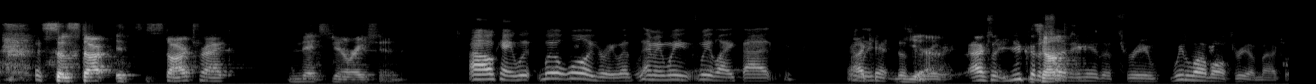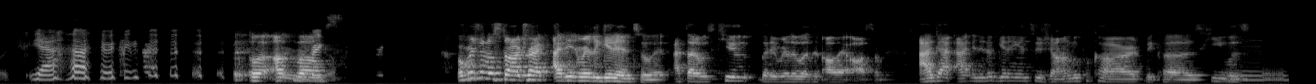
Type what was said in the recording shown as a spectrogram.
so Star, it's Star Trek Next Generation. Oh, okay, we, we'll we'll agree with. I mean, we we like that. At I can't disagree. Yeah. Actually, you could have Jump. said any of the three. We love all three of them, actually. Yeah. I mean, Well, uh, well, original Star Trek, I didn't really get into it. I thought it was cute, but it really wasn't all that awesome. I got, I ended up getting into Jean Luc Picard because he was Mm.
